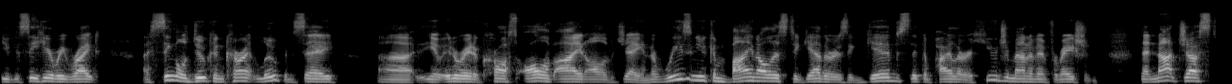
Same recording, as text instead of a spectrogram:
You can see here we write a single do concurrent loop and say, uh, you know, iterate across all of I and all of J. And the reason you combine all this together is it gives the compiler a huge amount of information that not just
